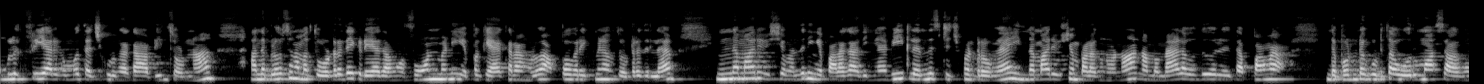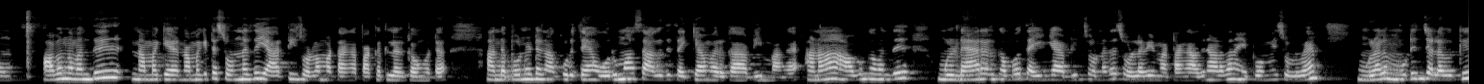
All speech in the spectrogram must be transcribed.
உங்களுக்கு ஃப்ரீயா இருக்கும்போது தச்சு கொடுங்கக்கா அப்படின்னு சொன்னா அந்த பிளவுஸை நம்ம தொடுறதே கிடையாது. அவங்க ஃபோன் பண்ணி எப்போ கேட்குறாங்களோ அப்போ வரைக்குமே நம்ம தொடுறது இந்த மாதிரி விஷயம் வந்து நீங்க பழகாதீங்க. வீட்ல இருந்து ஸ்டிச் பண்றவங்க இந்த மாதிரி விஷயம் பழகணும்னா நம்ம மேல வந்து ஒரு தப்பான இந்த பொண்ணை கொடுத்தா ஒரு மாசம் ஆகும். அவங்க வந்து நமக்கு நம்ம கிட்ட சொன்னது யார்கிட்டையும் சொல்ல மாட்டாங்க பக்கத்துல இருக்கவங்ககிட்ட. அந்த பொண்ணுகிட்ட நான் கொடுத்தேன் ஒரு மாசம் ஆகுது தைக்காம இருக்கா அப்படிம்பாங்க. ஆனா அவங்க வந்து உங்களுக்கு நேரம் இருக்கும்போது தைங்க அப்படின்னு சொன்னதை சொல்லவே மாட்டாங்க. அதனாலதான் நான் எப்பவுமே சொல்லுவேன் உங்களால முடிஞ்ச அளவுக்கு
